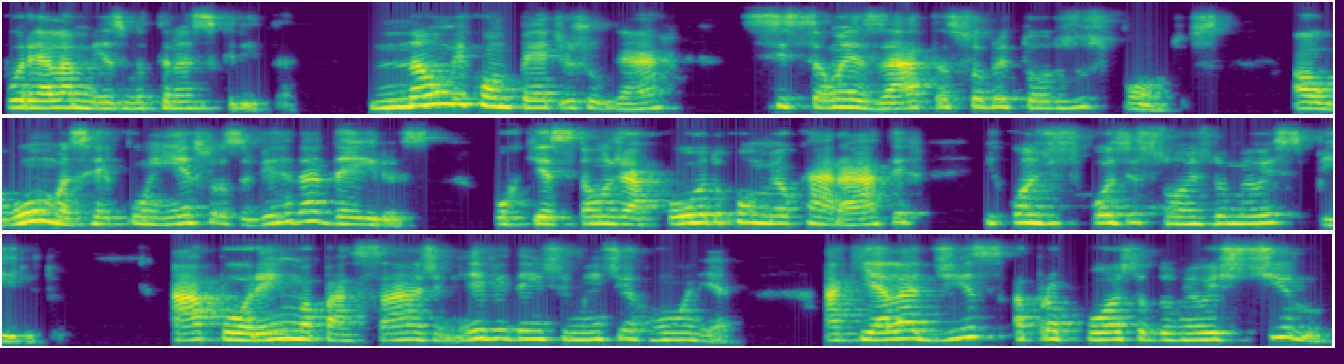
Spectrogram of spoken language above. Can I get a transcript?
por ela mesma transcrita. Não me compete julgar se são exatas sobre todos os pontos. Algumas reconheço as verdadeiras, porque estão de acordo com o meu caráter e com as disposições do meu espírito. Há, porém, uma passagem evidentemente errônea, a que ela diz a propósito do meu estilo,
